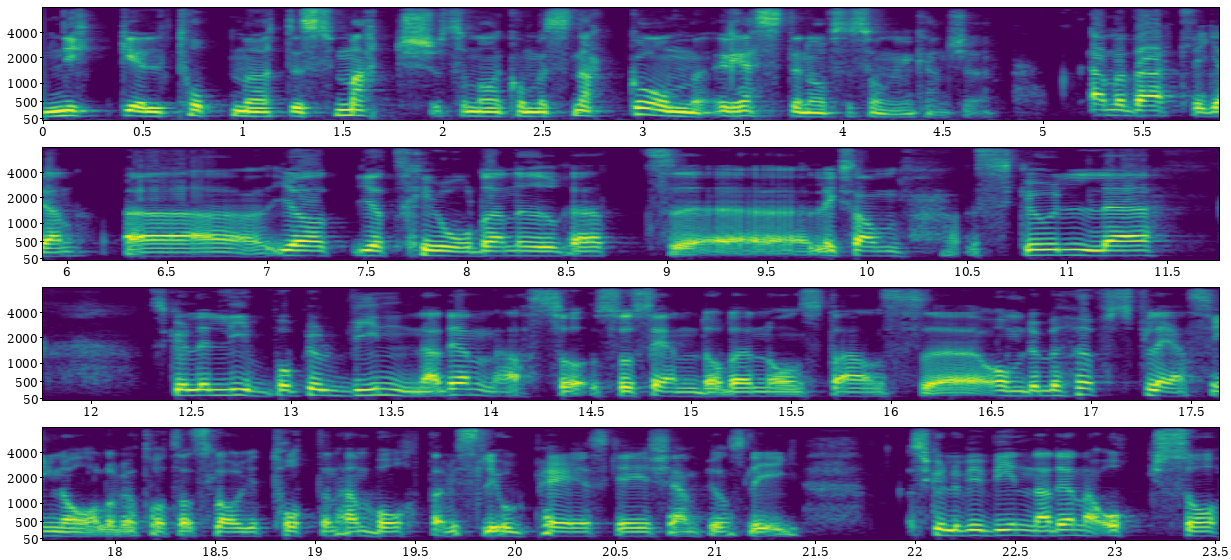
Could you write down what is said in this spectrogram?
nyckeltoppmötesmatch som man kommer snacka om resten av säsongen kanske. Ja men verkligen. Uh, jag, jag tror den ur ett, uh, liksom, skulle, skulle Liverpool vinna denna så, så sänder det någonstans, uh, om det behövs fler signaler, vi har trots allt slagit Tottenham borta, vi slog PSG i Champions League. Skulle vi vinna denna också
